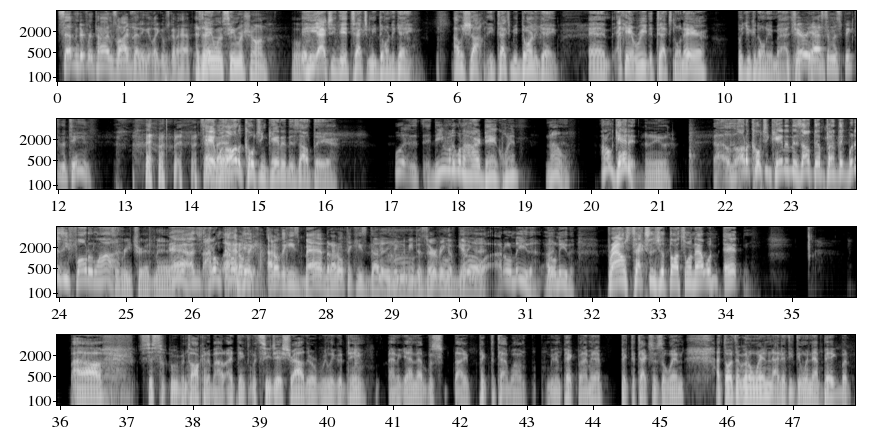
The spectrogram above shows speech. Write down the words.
Seven different times live betting it like it was going to happen. Has anyone seen Rashawn? He actually did text me during the game. I was shocked. He texted me during the game, and I can't read the text on air, but you can only imagine. Jerry asked him to speak to the team. It's that with all the coaching candidates out there, what, do you really want to hire Dan Quinn? No, I don't get it. I don't either. Uh, with all the coaching candidates out there, I'm trying to think, what does he fall in line? It's a line? retread, man. Yeah, I just I don't I I don't, don't, get think it. I don't think he's bad, but I don't think he's done anything to be deserving of getting no, a. I don't either. I don't either. Browns Texans, your thoughts on that one, Ed? Uh, it's just what we've been talking about. I think with CJ Stroud, they're a really good team. And again, that was I picked the te- well, we didn't pick, but I mean, I picked the Texans to win. I thought they were going to win. I didn't think they win that big, but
